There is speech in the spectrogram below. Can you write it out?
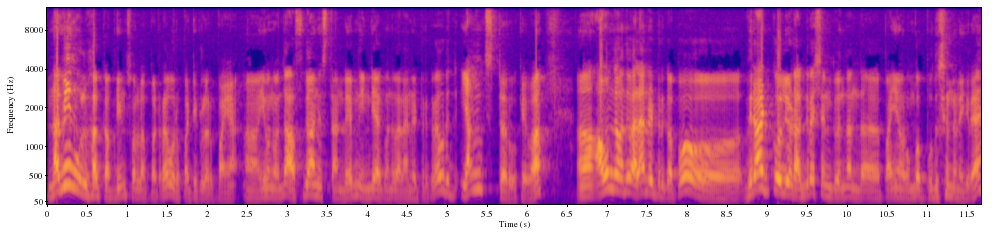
நவீன் உல் ஹக் அப்படின்னு சொல்லப்படுற ஒரு பர்டிகுலர் பையன் இவங்க வந்து ஆப்கானிஸ்தான்ல இருந்து இந்தியாவுக்கு வந்து விளையாண்டுட்டு இருக்கிற ஒரு யங்ஸ்டர் ஓகேவா அவங்க வந்து விளையாண்டுட்டு இருக்கப்போ விராட் கோலியோட அக்ரஷனுக்கு வந்து அந்த பையன் ரொம்ப புதுசுன்னு நினைக்கிறேன்.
